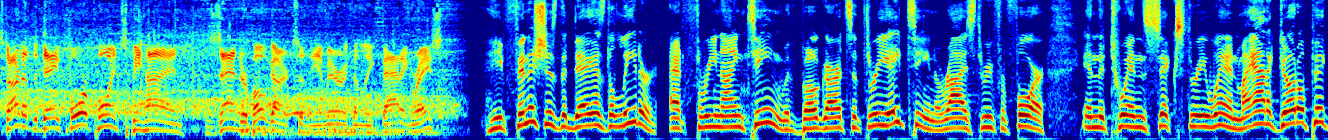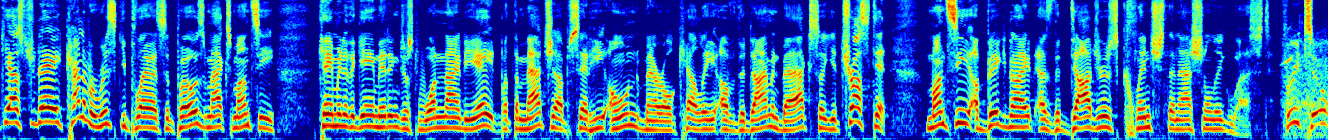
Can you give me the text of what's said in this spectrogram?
Started the day four points behind Xander Bogaerts in the American League batting race. He finishes the day as the leader at 319 with Bogaerts at 318. Arraez three for four in the Twins 6 3 win. My anecdotal pick yesterday, kind of a risky play, I suppose. Max Muncy came into the game hitting just 198, but the matchup said he owned Merrill Kelly of the Diamondbacks, so you trust it. Muncy, a big night as the Dodgers clinch the National League West. 3 2.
